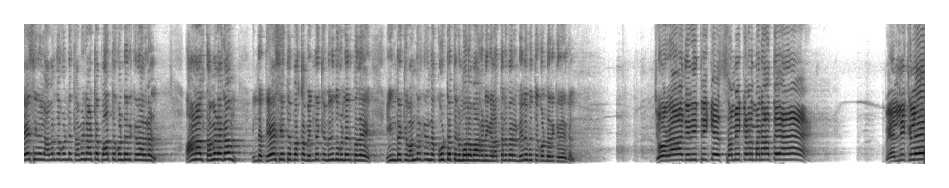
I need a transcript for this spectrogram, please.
ஏசியில் அமர்ந்து கொண்டு தமிழ்நாட்டை பார்த்து கொண்டிருக்கிறார்கள் ஆனால் தமிழகம் இந்த தேசியத்தை பக்கம் இன்றைக்கும் இருந்து கொண்டிருப்பதை இன்றைக்கு வந்திருக்கிற இந்த கூட்டத்தின் மூலமாக நீங்கள் அத்தனை பேரை நிரூபித்துக் கொண்டிருக்கிறீர்கள் जो राजनीति के समीकरण बनाते हैं वे लिख ले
